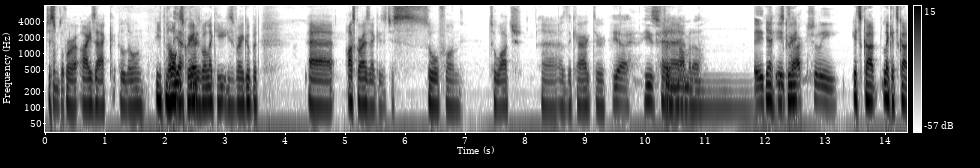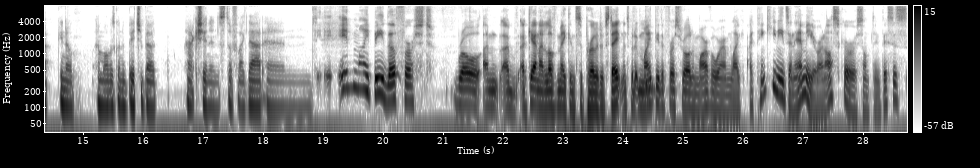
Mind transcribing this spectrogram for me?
just Thumbs up. for Isaac alone. Ethan Hawke Yeah, is great fair. as well. Like he, he's very good, but uh, Oscar Isaac is just so fun to watch uh, as the character. Yeah, he's phenomenal. Um, It, Yeah, he's it's great. actually it's got like it's got you know. I'm always going to bitch about action and stuff like that. And it, it might be the first role. I'm, I'm again. I love making superlative statements, but it might be the first role in Marvel where I'm like, I think he needs an Emmy or an Oscar or something. This is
